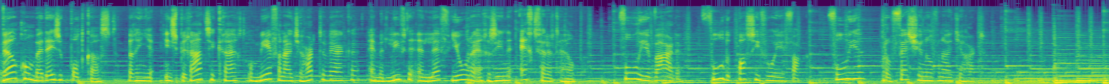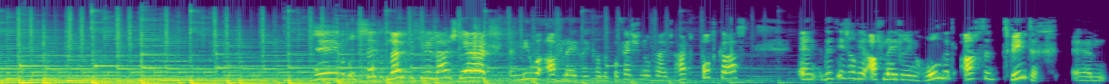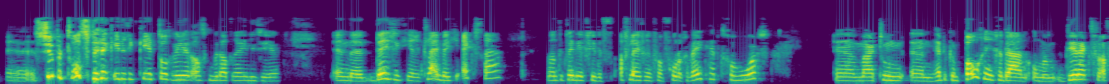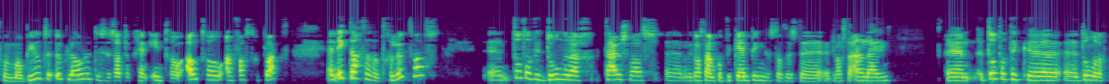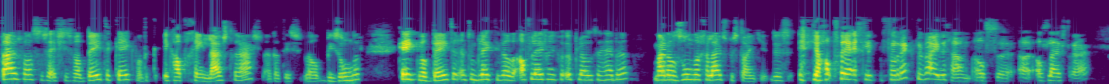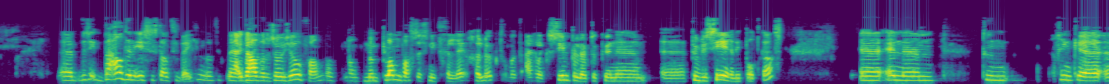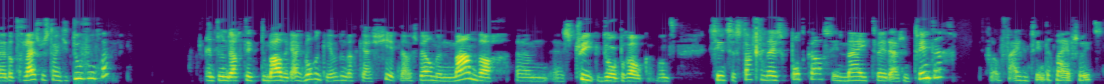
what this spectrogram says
Welkom bij deze podcast, waarin je inspiratie krijgt om meer vanuit je hart te werken en met liefde en lef jongeren en gezinnen echt verder te helpen. Voel je waarde, voel de passie voor je vak, voel je professional vanuit je hart. Hey, wat ontzettend leuk dat je weer luistert. Een nieuwe aflevering van de Professional vanuit je hart podcast. En dit is alweer aflevering 128. En uh, super trots ben ik iedere keer toch weer als ik me dat realiseer. En uh, deze keer een klein beetje extra. Want ik weet niet of je de aflevering van vorige week hebt gehoord. Uh, maar toen um, heb ik een poging gedaan om hem direct vanaf mijn mobiel te uploaden. Dus er zat ook geen intro-outro aan vastgeplakt. En ik dacht dat het gelukt was. Uh, totdat ik donderdag thuis was. want ik was namelijk op de camping, dus dat, is de, het was de aanleiding. Um, totdat ik uh, donderdag thuis was, dus eventjes wat beter keek, want ik, ik had geen luisteraars. Nou, dat is wel bijzonder. Keek ik wat beter en toen bleek hij wel de aflevering geüpload te hebben, maar dan zonder geluidsbestandje. Dus je had er eigenlijk verrekte weinig aan als, uh, als luisteraar. dus ik baalde in eerste instantie een beetje. Omdat ik, nou ik baalde er sowieso van, want, mijn plan was dus niet gelukt om het eigenlijk simpeler te kunnen publiceren, die podcast. en um, toen ging ik uh, dat geluidsbestandje toevoegen. En toen dacht ik, toen baalde ik eigenlijk nog een keer, want toen dacht ik, ja shit, nou is wel mijn maandag um, streak doorbroken. Want sinds de start van deze podcast in mei 2020, ik geloof 25 mei of zoiets,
